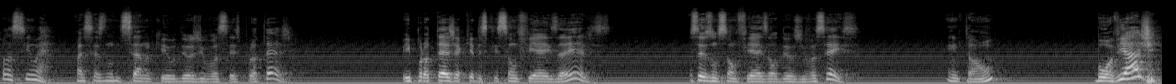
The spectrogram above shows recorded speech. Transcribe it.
Fala assim, ué, mas vocês não disseram que o Deus de vocês protege? E protege aqueles que são fiéis a eles? Vocês não são fiéis ao Deus de vocês? Então, boa viagem.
